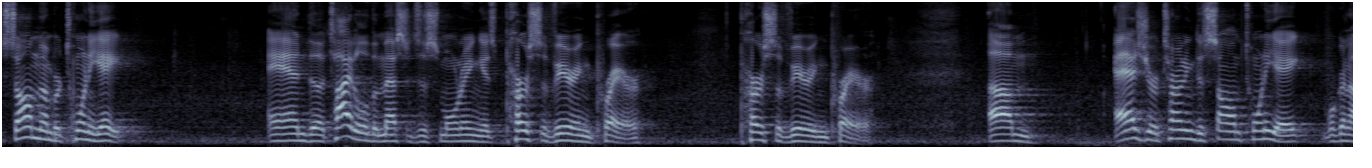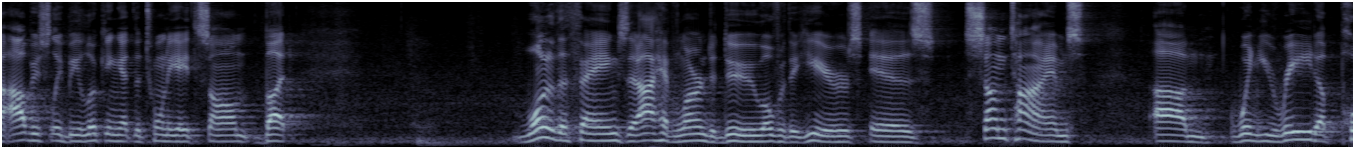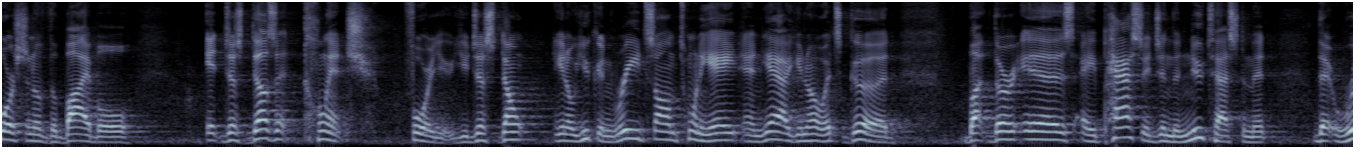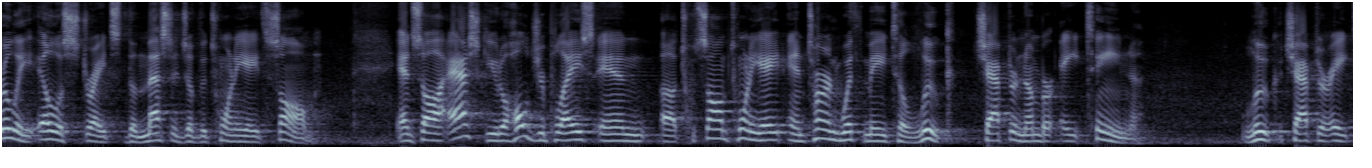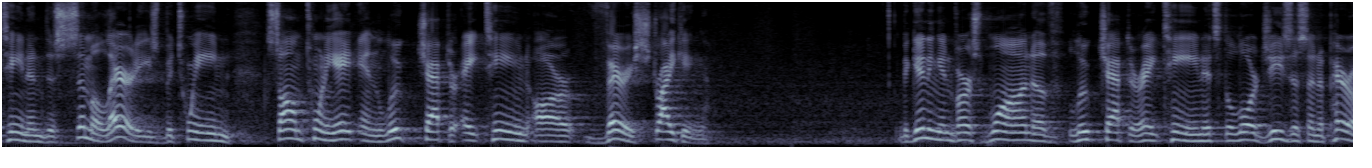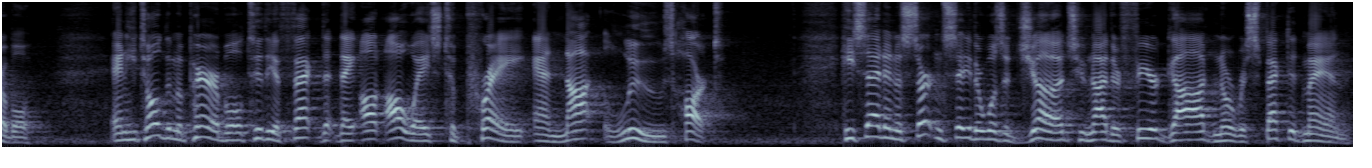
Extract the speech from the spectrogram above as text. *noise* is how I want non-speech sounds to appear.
Psalm number 28. And the title of the message this morning is Persevering Prayer. Persevering Prayer. Um, as you're turning to Psalm 28, we're going to obviously be looking at the 28th Psalm, but one of the things that I have learned to do over the years is sometimes um, when you read a portion of the Bible, it just doesn't clinch for you. You just don't, you know, you can read Psalm 28 and yeah, you know, it's good, but there is a passage in the New Testament that really illustrates the message of the 28th Psalm. And so I ask you to hold your place in uh, Psalm 28 and turn with me to Luke chapter number 18. Luke chapter 18 and the similarities between Psalm 28 and Luke chapter 18 are very striking. Beginning in verse 1 of Luke chapter 18, it's the Lord Jesus in a parable. And he told them a parable to the effect that they ought always to pray and not lose heart. He said, In a certain city there was a judge who neither feared God nor respected man.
